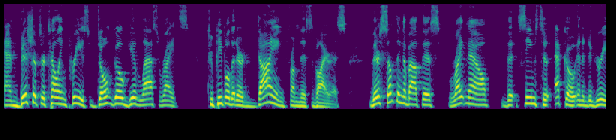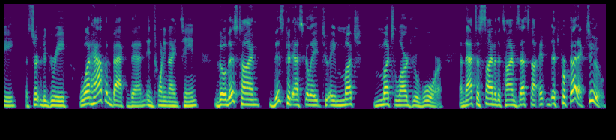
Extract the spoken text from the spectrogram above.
And bishops are telling priests, don't go give last rites to people that are dying from this virus. There's something about this right now that seems to echo in a degree, a certain degree, what happened back then in 2019, though this time this could escalate to a much much larger war. And that's a sign of the times. That's not, it, it's prophetic too.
